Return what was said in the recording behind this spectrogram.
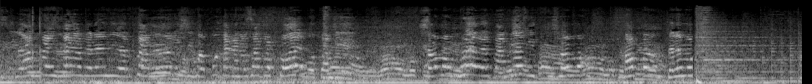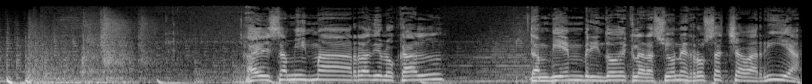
Si dan 30 años de libertad, no decimos puta que nosotros podemos también. Somos mujeres también y somos, no, tenemos A esa misma radio local también brindó declaraciones Rosa Chavarría,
